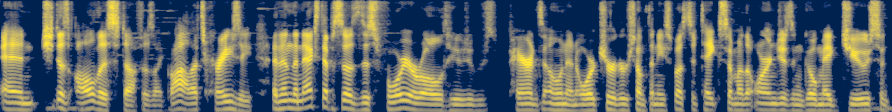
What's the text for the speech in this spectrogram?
and she does all this stuff. I was like, wow, that's crazy. And then the next episode is this four year old whose parents own an orchard or something. He's supposed to take some of the oranges and go make juice, and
